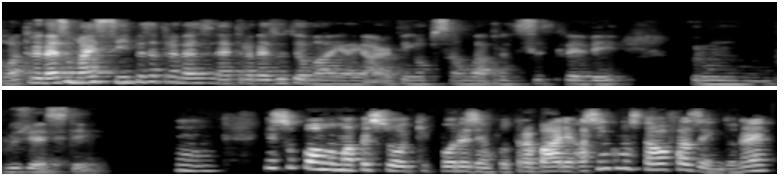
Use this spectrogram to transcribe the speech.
Ou através, o mais simples, através, é através do teu MyIR, tem opção lá para se inscrever para um, o GST. Hum. E supondo uma pessoa que, por exemplo, trabalha, assim como estava fazendo, né?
